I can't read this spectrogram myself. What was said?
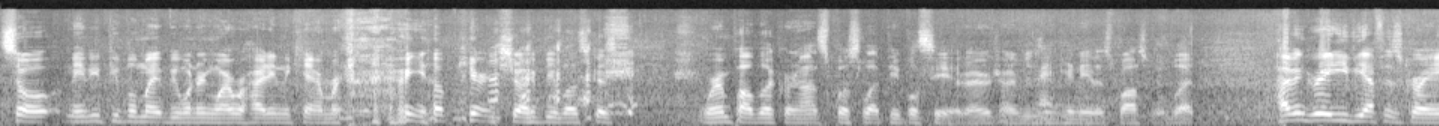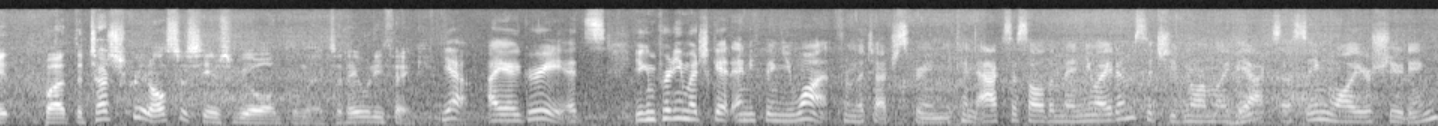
So maybe people might be wondering why we're hiding the camera, having it up here and showing people. It's because we're in public. We're not supposed to let people see it. Right? We're trying to be as inconvenient as possible, but. Having great EVF is great, but the touchscreen also seems to be well implemented. Hey, what do you think? Yeah, I agree. It's you can pretty much get anything you want from the touchscreen. You can access all the menu items that you'd normally be mm-hmm. accessing while you're shooting.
